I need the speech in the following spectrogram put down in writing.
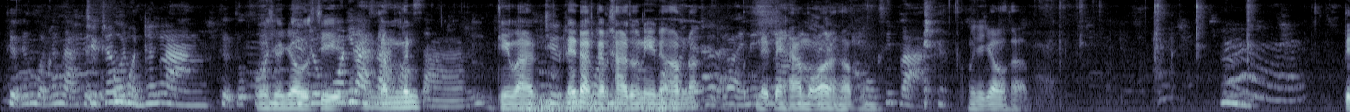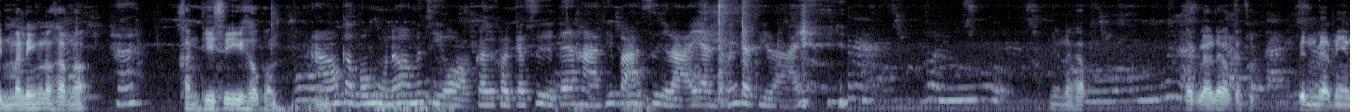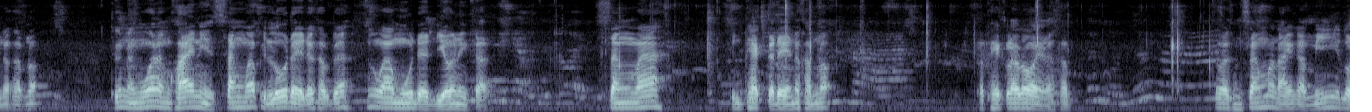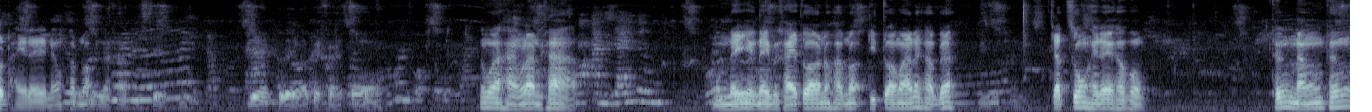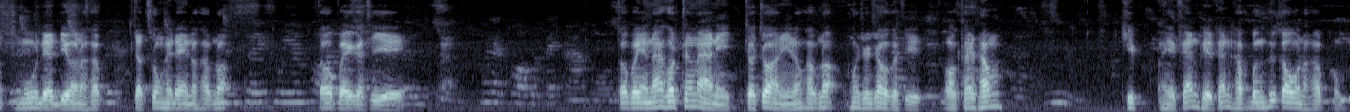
ถือทั้งบนทั้งหลังถือทุทั้กงคนบนทั้งล่างถือทุกคหัวนชายอสิที่ร้านนำเงินสามที่ว่าในด้านการค้าตรงนี้นะครับเนาะถือร้อยนึ่งได้ไปหาหมอเหรอครับหกสิบบาทหัวชายอครับอืมเป็นมะเร็งเนาะครับเนาะฮะขั้นที่สี่ครับผมเอากับบ่หูเนาะว่ามันสิออกก็คอยกระซื้อแต่หาที่บาทซื้อหลายอันมันก็สิหลายนี่นะครับแพ็คแล้วแล้วก็สิเป็นแบบนี้เนาะครับเนาะ ถึงหนังงัวหนังควายนี่สั่งมาเป็นโลได้เด้อครับเด้อเมื่อว่าหมูแดดเดียวนี่ก็สั่งมาเป็นแพ็คก็ได้นะครับเนาะก็แพ็คละร้อยนะครับแต่ว่าคุณสั่งมาหลายก็มีลดให้ได้นะครับเนาะราคาพิเศษแยกเลยเราไปขายต่อเมื่อว่าห่างร้านค้าอันไหนอยากได้ไปขายต่อนะครับเนาะติดต่อมานะครับเด้อจัดส่งให้ได้ครับผม ทั้งหนังทั้งหมูแดดเดียวนะครับ จัดส่งให้ได้นะครับเนาะต่อไปก็สิต่อไปอนาคตข้งหน้านี่เจ้าจ้อนี่นะครับเนาะพวกเจ้าๆก็สิออกถ่ายทำคลิปให้แฟนเพจแฟนคลับเบิ่งคือเก่านะครับ ผม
